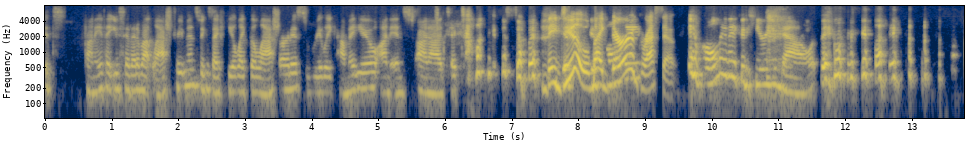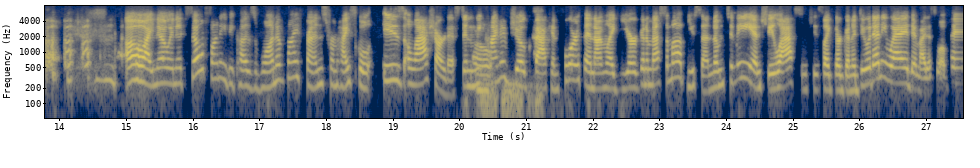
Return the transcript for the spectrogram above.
It's funny that you say that about lash treatments because I feel like the lash artists really come at you on Inst- on uh, TikTok. so they do, if, like if they're aggressive. If only they could hear you now, they would be like. oh, I know. And it's so funny because one of my friends from high school is a lash artist. And oh. we kind of joke back and forth. And I'm like, you're going to mess them up. You send them to me. And she laughs and she's like, they're going to do it anyway. They might as well pay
